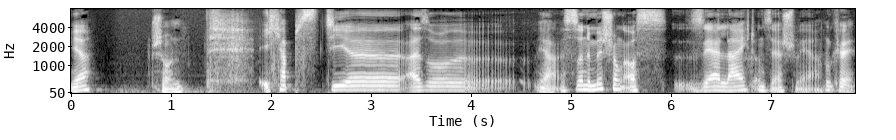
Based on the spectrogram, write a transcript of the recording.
Ja, Schon. Ich hab's dir, also, ja, es ist so eine Mischung aus sehr leicht und sehr schwer. Okay.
